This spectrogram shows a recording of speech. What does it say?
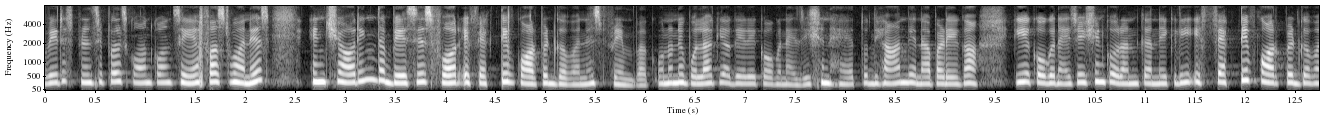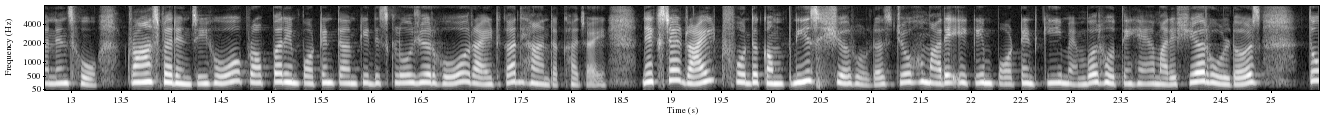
वेरियस प्रिंसिपल्स कौन कौन से हैं? First one is ensuring the basis for effective corporate governance framework उन्होंने बोला कि अगर एक ऑर्गेनाइजेशन है तो ध्यान देना पड़ेगा कि एक ऑर्गेनाइजेशन ऑर्गेनाइजेशन को रन करने के लिए इफ़ेक्टिव कॉर्पोरेट गवर्नेंस हो ट्रांसपेरेंसी हो प्रॉपर इंपॉर्टेंट टर्म की डिस्क्लोजर हो राइट का ध्यान रखा जाए। नेक्स्ट है right for the companies share holders जो हमारे एक इंपॉर्टेंट की मेंबर होते हैं, हमारे शेयर होल्डर्स तो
